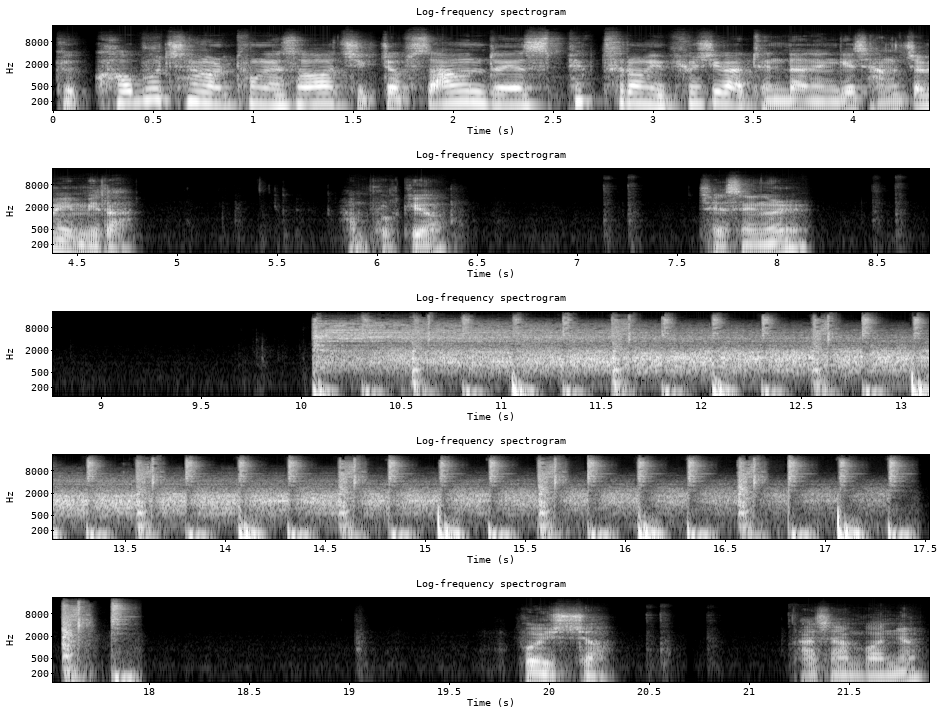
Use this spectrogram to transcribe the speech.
그 커브 창을 통해서 직접 사운드의 스펙트럼이 표시가 된다는 게 장점입니다. 한번 볼게요. 재생을 보이시죠? 다시 한번요.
